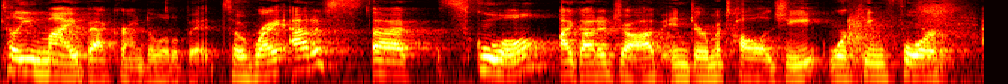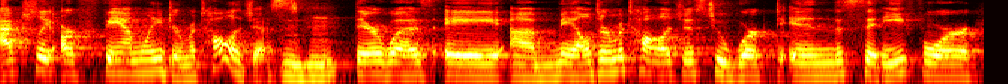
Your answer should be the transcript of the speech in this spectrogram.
tell you my background a little bit. So, right out of uh, school, I got a job in dermatology working for actually our family dermatologist. There was a um, male dermatologist who worked in the city for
